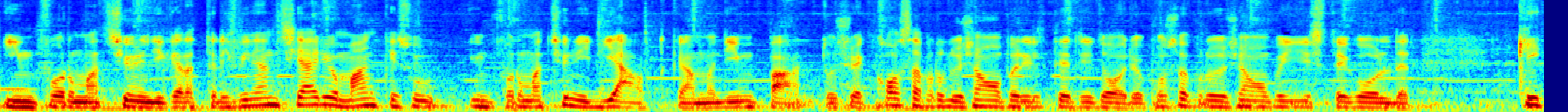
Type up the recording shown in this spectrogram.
informazioni di carattere finanziario, ma anche su informazioni di outcome, di impatto, cioè cosa produciamo per il territorio, cosa produciamo per gli stakeholder, che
